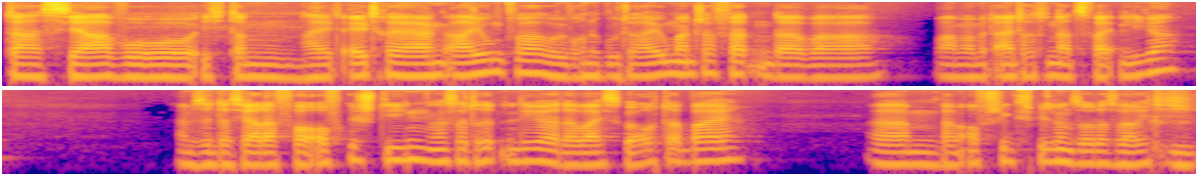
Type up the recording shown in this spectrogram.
das Jahr, wo ich dann halt ältere Jahrgang A-Jugend war, wo wir auch eine gute A-Jugendmannschaft hatten. Da war, waren wir mit Eintracht in der zweiten Liga. Ähm, sind das Jahr davor aufgestiegen aus der dritten Liga, da war ich sogar auch dabei. Ähm, beim Aufstiegsspiel und so, das war richtig,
